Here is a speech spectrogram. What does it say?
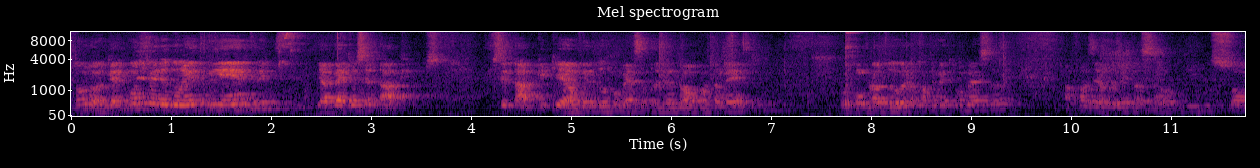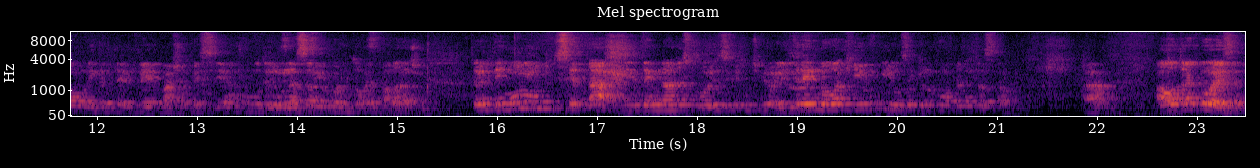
então não, eu quero que quando o vendedor entre, ele entre e aperte o setup. O setup, o que, que é? O vendedor começa a apresentar o apartamento, o comprador e o apartamento começa a fazer a apresentação. Liga o som, liga a TV, baixa a persiana, muda a iluminação e o corretor vai falando. Então ele tem um minuto de setup de determinadas coisas que a gente criou. Ele treinou aquilo e usa aquilo como apresentação. Tá? A outra coisa,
